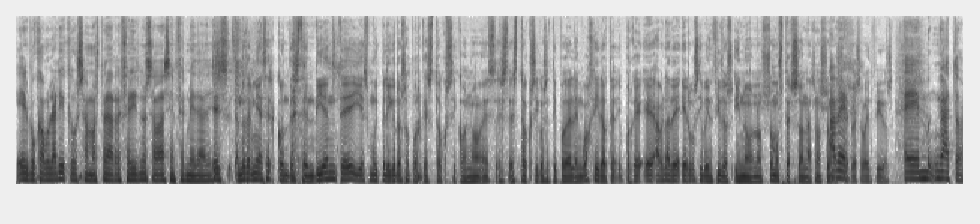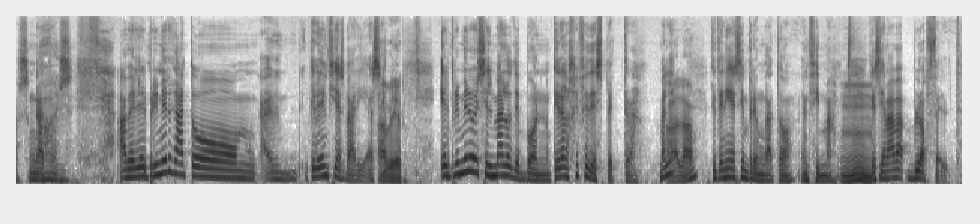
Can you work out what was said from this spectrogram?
el vocabulario que usamos para referirnos a las enfermedades. Es- no termina de ser condescendiente y es muy peligroso porque es tóxico, ¿no? Es, es- es tóxico ese tipo de lenguaje y porque eh, habla de héroes y vencidos y no, no somos personas, no somos héroes Eh, gatos, gatos. A ver, el primer gato, mm, eh, creencias varias. ¿eh? A ver. El primero es el malo de Bond, que era el jefe de Spectra. ¿Vale? Ala. Que tenía siempre un gato encima, Mm. que se llamaba Blofeld, por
